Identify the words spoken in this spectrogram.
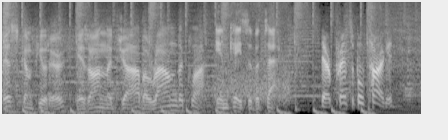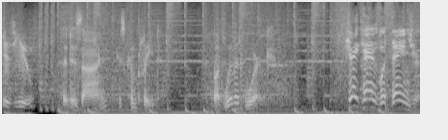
This computer is on the job around the clock. in case of attack. Their principal target is you. The design is complete. But will it work? Shake hands with danger.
